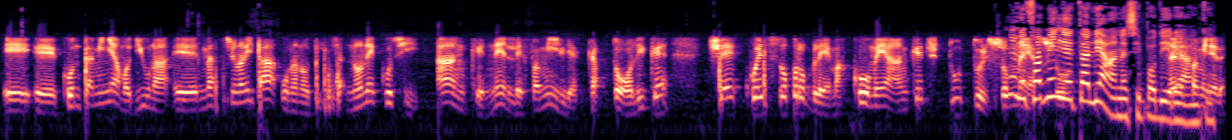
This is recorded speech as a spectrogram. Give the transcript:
e eh, contaminiamo di una eh, nazionalità una notizia. Non è così, anche nelle famiglie cattoliche c'è questo problema, come anche tutto il sommerso. Nelle famiglie italiane si può dire anche. Famiglie...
